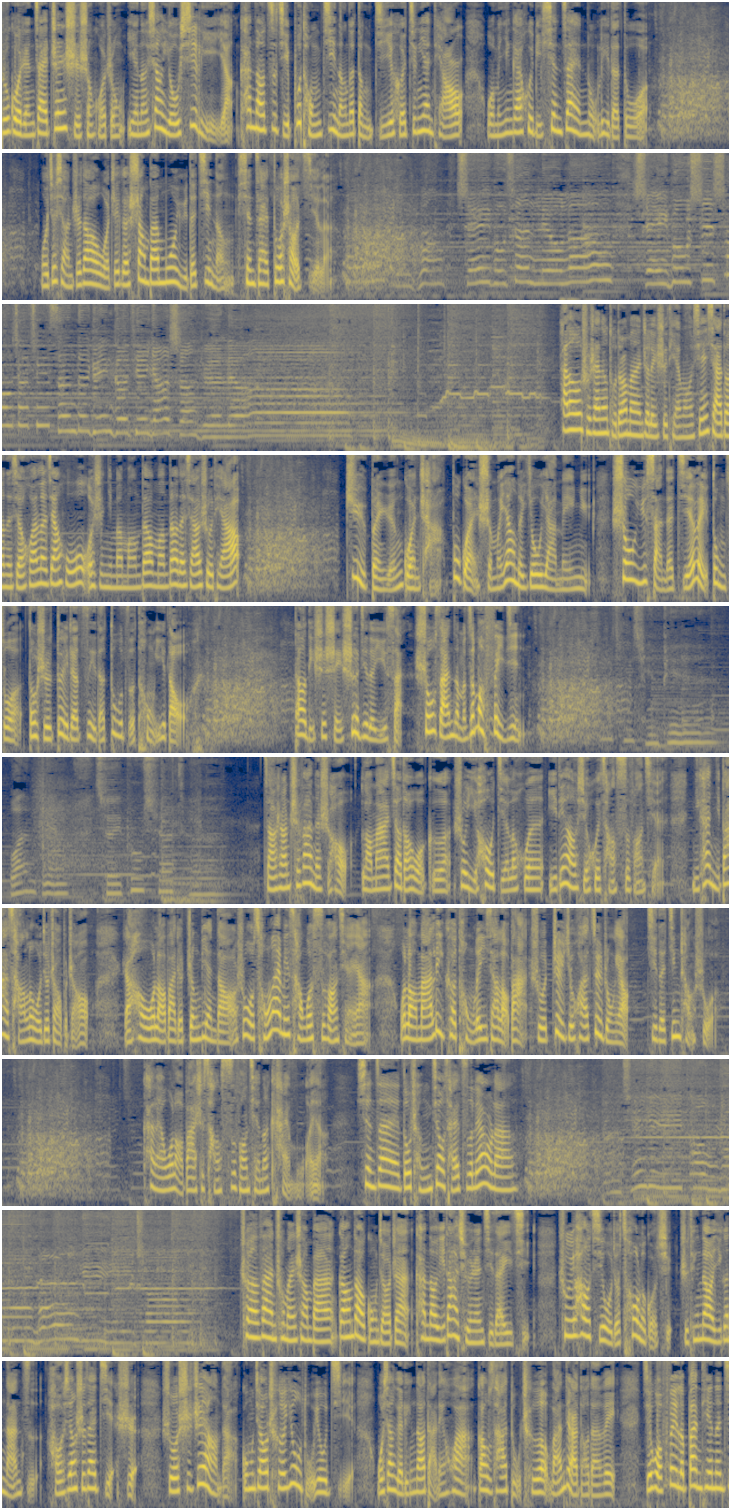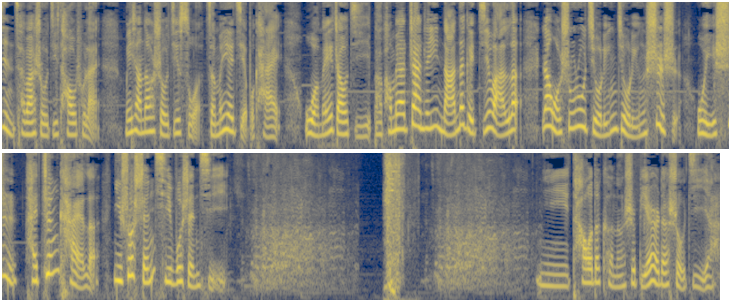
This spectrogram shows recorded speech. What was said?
如果人在真实生活中也能像游戏里一样看到自己不同技能的等级和经验条，我们应该会比现在努力的多。我就想知道我这个上班摸鱼的技能现在多少级了。？Hello，蜀山的土豆们，这里是甜萌仙侠段的小欢乐江湖，我是你们萌豆萌豆的小薯条。据本人观察，不管什么样的优雅美女，收雨伞的结尾动作都是对着自己的肚子捅一刀。到底是谁设计的雨伞？收伞怎么这么费劲？早上吃饭的时候，老妈教导我哥说：“以后结了婚，一定要学会藏私房钱。你看你爸藏了，我就找不着。”然后我老爸就争辩道：“说我从来没藏过私房钱呀！”我老妈立刻捅了一下老爸，说：“这句话最重要，记得经常说。”看来我老爸是藏私房钱的楷模呀，现在都成教材资料了。吃完饭出门上班，刚到公交站，看到一大群人挤在一起。出于好奇，我就凑了过去。只听到一个男子好像是在解释，说是这样的：公交车又堵又挤，我想给领导打电话，告诉他堵车，晚点到单位。结果费了半天的劲才把手机掏出来，没想到手机锁怎么也解不开。我没着急，把旁边站着一男的给急完了，让我输入九零九零试试。我一试，还真开了。你说神奇不神奇？你掏的可能是别人的手机呀。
